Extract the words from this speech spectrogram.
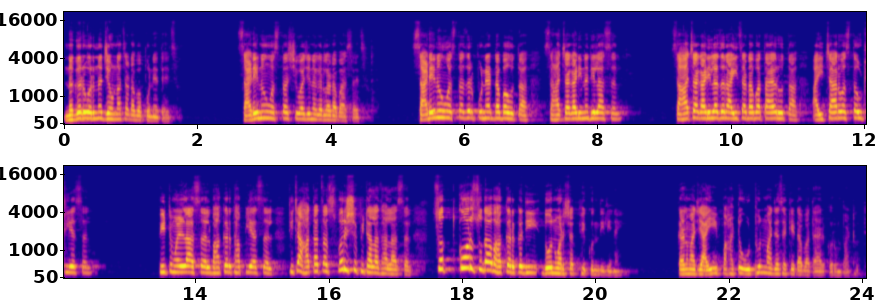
नगरवरनं जेवणाचा डबा पुण्यात यायचा. साडेनऊ वाजता शिवाजीनगरला डबा असायचा. साडेनऊ वाजता जर पुण्यात डबा होता सहाच्या गाडीनं दिला असेल. सहाच्या गाडीला जर आईचा डबा तयार होता आई चार वाजता उठली असेल. पीठ मळला असेल भाकर थापली असेल तिच्या हाताचा स्पर्श पिठाला झाला असेल. चतकोर सुद्धा भाकर कधी दोन वर्षात फेकून दिली नाही. कारण माझी आई पहाटे उठून माझ्यासाठी डबा तयार करून पाठवते.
